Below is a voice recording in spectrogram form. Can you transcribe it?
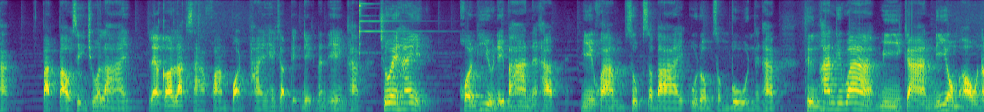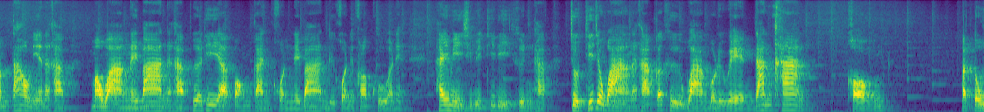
ครับปัดเป่าสิ่งชั่วร้าย แล้วก็รักษาความปลอดภัยให้กับเด็กๆ นั่นเองครับช่วยให้คนที่อยู่ในบ้านนะครับมีความสุขสบายอุดมสมบูรณ์นะครับ ถึงขั้นที่ว่ามีการนิยมเอาน้ำเต้านี้นะครับมาวางในบ้านนะครับ เพื่อที่จะป้องกันคนในบ้านหรือคนในครอบครัวเนี่ย ให้มีชีวิตที่ดีขึ้นครับ จุดที่จะวางนะครับก็คือวางบริเวณด้านข้างของประตู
